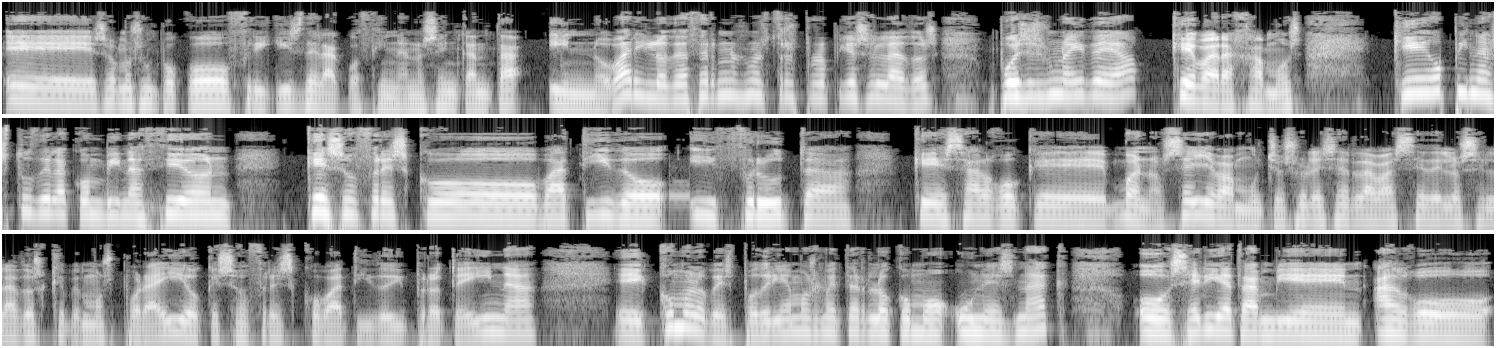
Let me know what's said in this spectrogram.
eh, somos un poco frikis de la cocina. Nos encanta innovar y lo de hacernos nuestros propios helados, pues es una idea que barajamos. ¿Qué opinas tú de la combinación queso fresco batido y fruta, que es algo que, bueno, se lleva mucho, suele ser la base de los helados que vemos por ahí, o queso fresco batido y proteína. Eh, ¿Cómo lo ves? ¿Podríamos meterlo como un snack o sería también algo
